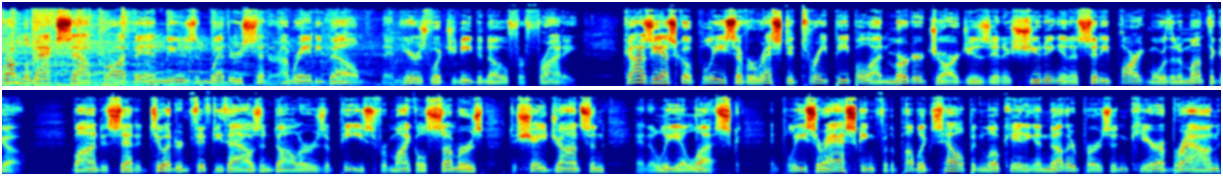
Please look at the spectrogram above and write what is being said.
From the MaxxSouth Broadband News and Weather Center, I'm Randy Bell, and here's what you need to know for Friday. Kosciusko police have arrested three people on murder charges in a shooting in a city park more than a month ago. Bond is set at $250,000 apiece for Michael Summers, Deshae Johnson, and Aaliyah Lusk. And police are asking for the public's help in locating another person, Kiera Brown,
